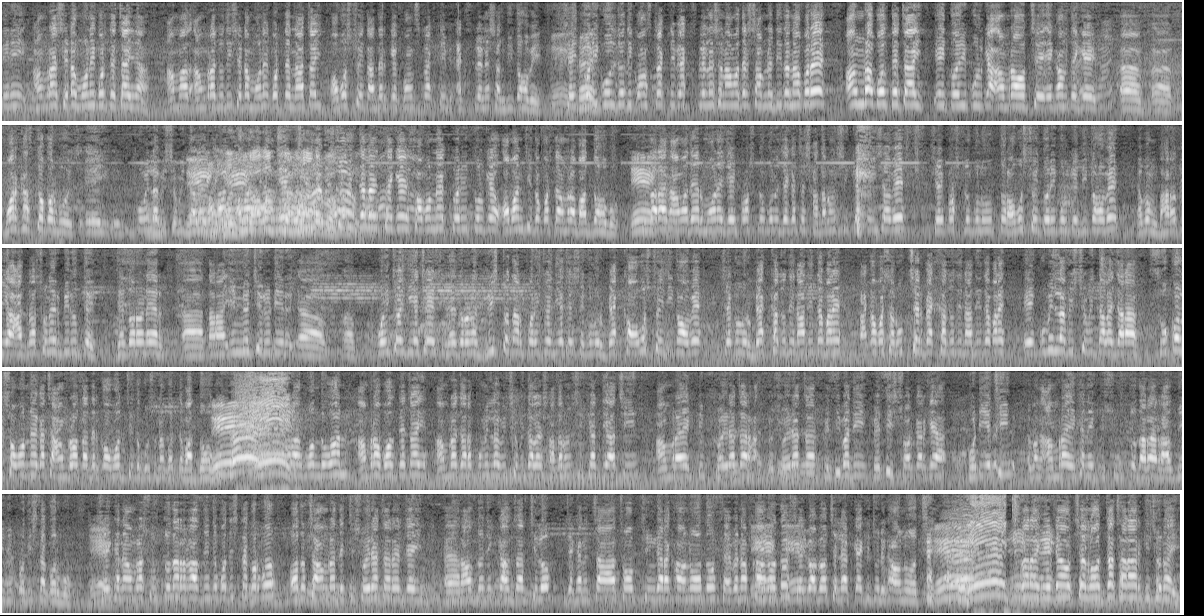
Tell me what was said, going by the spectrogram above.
তিনি আমরা সেটা মনে করতে চাই না। আমার আমরা যদি সেটা মনে করতে না চাই অবশ্যই তাদেরকে কনস্ট্রাকটিভ এক্সপ্লেনেশন দিতে হবে। সেই তরিকুল যদি কনস্ট্রাকটিভ এক্সপ্লেনেশন আমাদের সামনে দিতে না পারে আমরা বলতে চাই এই তরিকুলকে আমরা হচ্ছে এখান থেকে আহ, বরখাস্ত করব এই কুমিল্লা বিশ্ববিদ্যালয় থেকে। অবাঞ্ছিত, তৈরি তুলকে বিশ্ববিদ্যালয় থেকে সমন্বয়ক তরিকুলকে অবাঞ্ছিত করতে আমরা বাধ্য হব সুতরাং আমাদের মনে যে প্রশ্নগুলো জেগেছে সাধারণ শিক্ষার্থী হিসাবে সেই প্রশ্নগুলো উত্তর অবশ্যই তরিকুলকে দিতে হবে এবং ভারতীয় আগ্রাসনের বিরুদ্ধে যে ধরনের তারা ইমেচুরিটির পরিচয় দিয়েছে যে ধরনের দৃষ্টতার পরিচয় দিয়েছে সেগুলোর ব্যাখ্যা অবশ্যই দিতে হবে। সেগুলোর ব্যাখ্যা যদি না দিতে পারে টাকা পয়সার উৎসের ব্যাখ্যা যদি না দিতে পারে এই কুমিল্লা বিশ্ববিদ্যালয়ে যারা সকল সমন্বয়ের কাছে আমরাও তাদেরকে অবঞ্চিত ঘোষণা করতে বাধ্য হব। বন্ধুগণ আমরা বলতে চাই আমরা যারা কুমিল্লা বিশ্ববিদ্যালয়ের সাধারণ শিক্ষার্থী আছি আমরা একটি স্বৈরাচার স্বৈরাচার ফেসিবাদী ফেসিস্ট সরকারকে হটিয়েছি এবং আমরা এখানে একটি সুস্থ দ্বারা রাজনীতি প্রতিষ্ঠা করব। সেইখানে আমরা সুস্থ দ্বারা রাজনীতি প্রতিষ্ঠা করব। অথচ আমরা দেখছি স্বৈরাচারের যেই রাজনৈতিক কালচার ছিল যেখানে চা চপ সিঙ্গারা খাওয়ানো হতো সেভেন আপ খাওয়ানো হতো সেইভাবে হচ্ছে লেটকা খিচুড়ি খাওয়ানো হচ্ছে। সুতরাং এটা হচ্ছে লজ্জা ছাড়া আর কিছু নাই।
